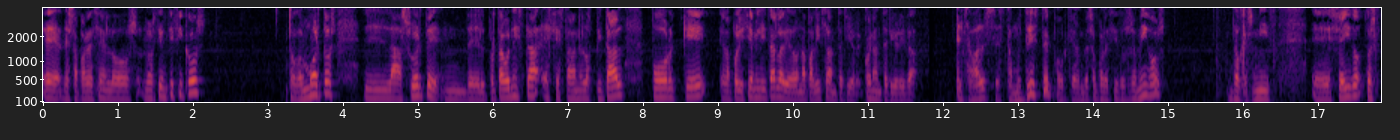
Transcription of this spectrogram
Eh, desaparecen los, los científicos todos muertos. La suerte del protagonista es que estaba en el hospital porque la policía militar le había dado una paliza anterior, con anterioridad. El chaval está muy triste porque han desaparecido sus amigos. Doc Smith eh, se ha ido. Entonces,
